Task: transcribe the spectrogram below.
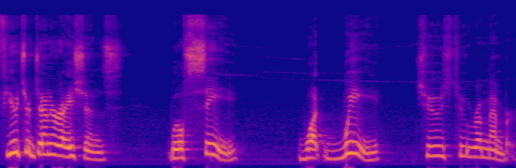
Future generations will see what we choose to remember.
